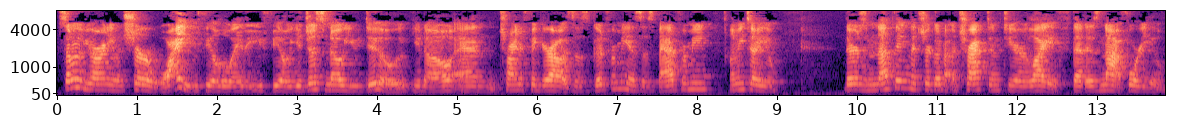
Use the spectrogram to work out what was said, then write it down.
Some of you aren't even sure why you feel the way that you feel. You just know you do, you know, and trying to figure out, is this good for me? Is this bad for me? Let me tell you, there's nothing that you're going to attract into your life that is not for you.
